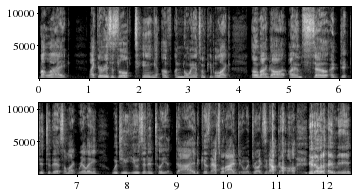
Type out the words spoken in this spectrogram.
But like, like there is this little ting of annoyance when people like, oh my God, I am so addicted to this. I'm like, really? Would you use it until you died? Because that's what I do with drugs and alcohol. You know what I mean?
